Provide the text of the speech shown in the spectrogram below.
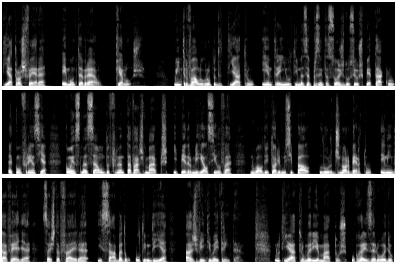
Teatrosfera, em Montabrão, que é luz. O intervalo, o grupo de teatro entra em últimas apresentações do seu espetáculo A Conferência, com encenação de Fernando Tavares Marques e Pedro Miguel Silva, no Auditório Municipal Lourdes Norberto, em Linda a Velha, sexta-feira e sábado, último dia, às 21h30. No Teatro Maria Matos, O Rei Zarolho,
